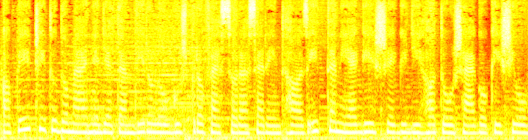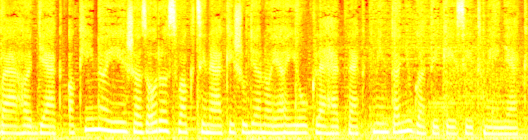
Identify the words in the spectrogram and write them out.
A Pécsi Tudományegyetem virológus professzora szerint ha az itteni egészségügyi hatóságok is jóvá hagyják, a kínai és az orosz vakcinák is ugyanolyan jók lehetnek, mint a nyugati készítmények.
